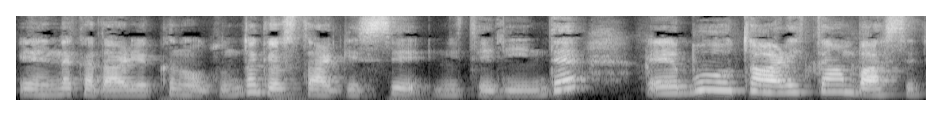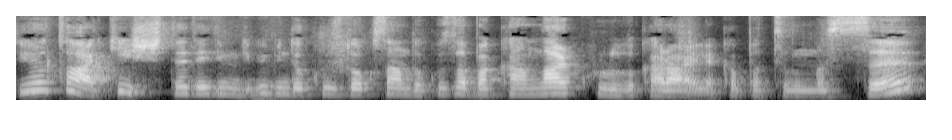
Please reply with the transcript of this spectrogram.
e, ne kadar yakın olduğunda göstergesi niteliğinde. E, bu tarihten bahsediyor ta ki işte dediğim gibi 1999'da Bakanlar Kurulu kararıyla kapatılması.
